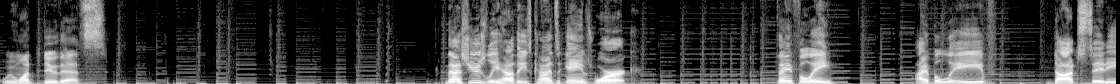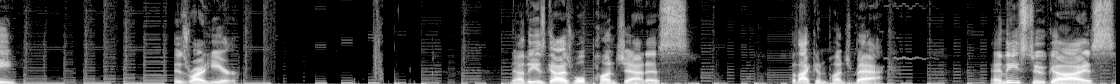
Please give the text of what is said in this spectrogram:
we want to do this. That's usually how these kinds of games work. Thankfully, I believe Dodge City is right here. Now, these guys will punch at us, but I can punch back. And these two guys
